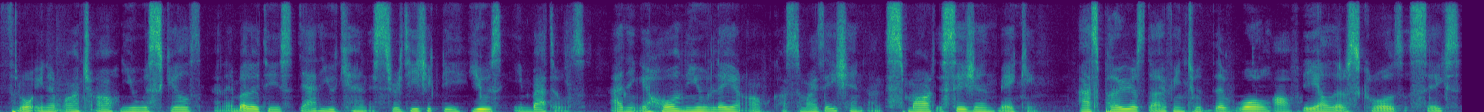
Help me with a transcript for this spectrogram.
throw in a bunch of new skills and abilities that you can strategically use in battles adding a whole new layer of customization and smart decision making. As players dive into the world of The Elder Scrolls 6,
